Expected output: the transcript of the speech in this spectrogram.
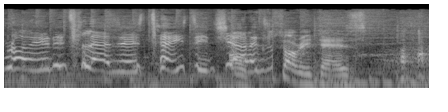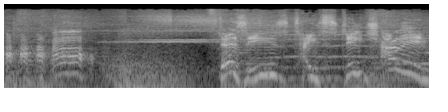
Brian, it's Leslie's Tasty oh, Challenge. Oh, Sorry, Des. Desi's Tasty Challenge.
